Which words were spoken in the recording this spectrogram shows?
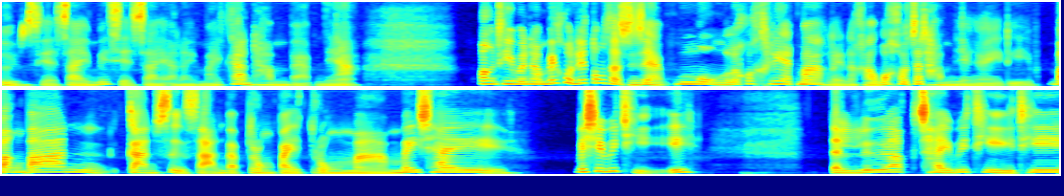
อื่นเสียใจไม่เสียใจอะไรไหมการทำแบบเนี้ย บางทีมันทำให้คนที่ต้องตัดสินใจงงแล้วก็เครียดมากเลยนะคะ ว่าเขาจะทำยังไงดี บางบ้านการสื่อสารแบบตรงไปตรงมาไม่ใช่ ไม่ใช่วิถี แต่เลือกใช้วิธีที่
